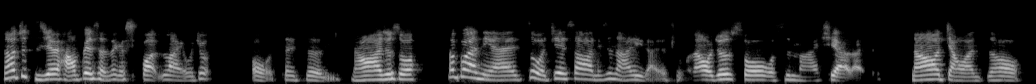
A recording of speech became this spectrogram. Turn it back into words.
然后就直接好像变成那个 spotlight，我就哦在这里。然后他就说：“那不然你来自我介绍啊？你是哪里来的？什么？”然后我就说：“我是马来西亚来的。”然后讲完之后。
